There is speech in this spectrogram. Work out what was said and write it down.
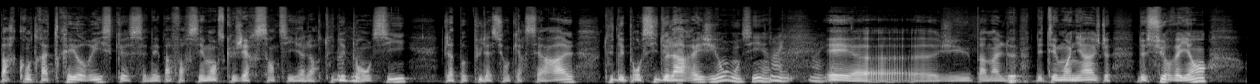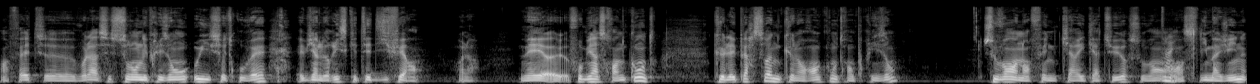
Par contre, à très haut risque, ce n'est pas forcément ce que j'ai ressenti. Alors, tout dépend aussi de la population carcérale, tout dépend aussi de la région aussi. hein. Oui, oui. Et euh, j'ai eu pas mal de, de témoignages de, de surveillants. En fait, euh, voilà, selon les prisons où ils se trouvaient, eh bien, le risque était différent. Voilà. Mais il faut bien se rendre compte que les personnes que l'on rencontre en prison, souvent on en fait une caricature, souvent on se l'imagine,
